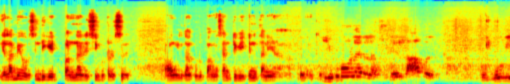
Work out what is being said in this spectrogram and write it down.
எல்லாமே ஒரு சிண்டிகேட் பண்ண டிஸ்ட்ரிபியூட்டர்ஸு அவங்களுக்கு தான் கொடுப்பாங்க. சன் டிவிக்குன்னு தனியாக இருக்குது இப்போலர்ல வந்து லாபம் இருக்கா? ஒரு மூவி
